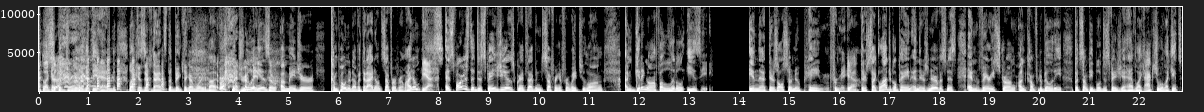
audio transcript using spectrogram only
like So- I put drooling at the end, like as if that's the big thing I'm worried about. Right. But drooling is a, a major component of it that I don't suffer from. I don't, Yes. as far as the dysphagias, granted, I've been suffering it for way too long. I'm getting off a little easy in that there's also no pain for me. Yeah. There's psychological pain and there's nervousness and very strong uncomfortability. But some people with dysphagia have like actual, like it's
